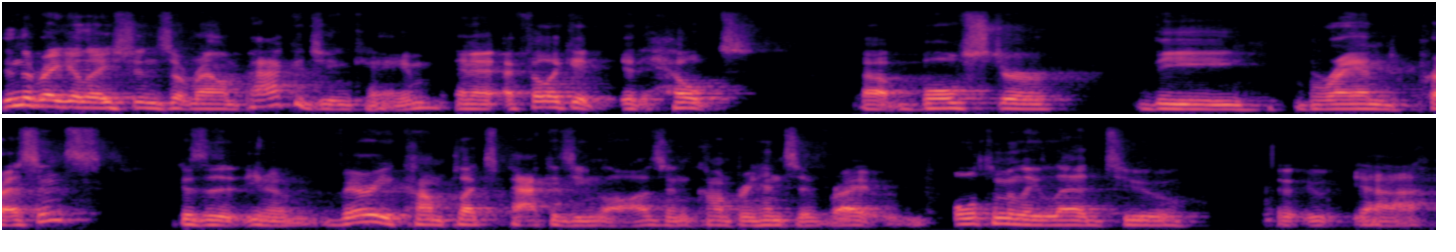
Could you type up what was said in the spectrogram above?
then the regulations around packaging came and i, I feel like it, it helped uh, bolster the brand presence because the you know very complex packaging laws and comprehensive right ultimately led to uh,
